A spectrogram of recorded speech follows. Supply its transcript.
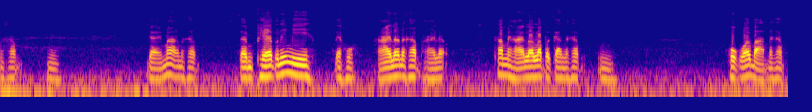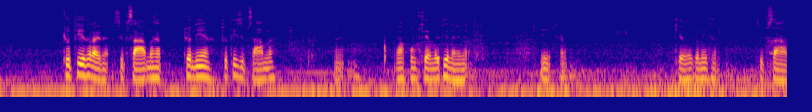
นะครับ นี่ ใหญ่มากนะครับ แต่แผลตัวนี้มีแต่โหหายแล้วนะครับ หายแล้ว ถ้าไม่หายเรารับประกันนะครับ อืมหกร้อยบาทนะครับ ชุดที่เท่าไหร่เนี่ยสิบสามนะครับ ชุดนี้ชุดที่สิบสามนะเอาผมเขียนไว้ที่ไหนเนี่ยนี่ครับเขียนไว้ตัวนี้ครับสิบสาม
